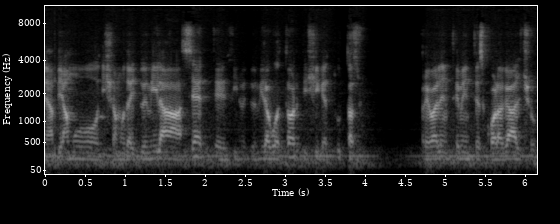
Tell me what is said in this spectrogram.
abbiamo diciamo dal 2007 fino al 2014 che è tutta prevalentemente scuola calcio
